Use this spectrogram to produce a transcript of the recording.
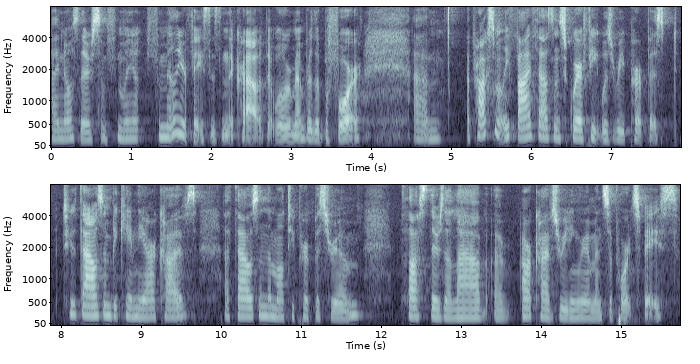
I know there's some familiar, familiar faces in the crowd that will remember the before. Um, approximately 5,000 square feet was repurposed. 2,000 became the archives, 1,000 the multipurpose room, plus there's a lab, a archives reading room, and support space.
